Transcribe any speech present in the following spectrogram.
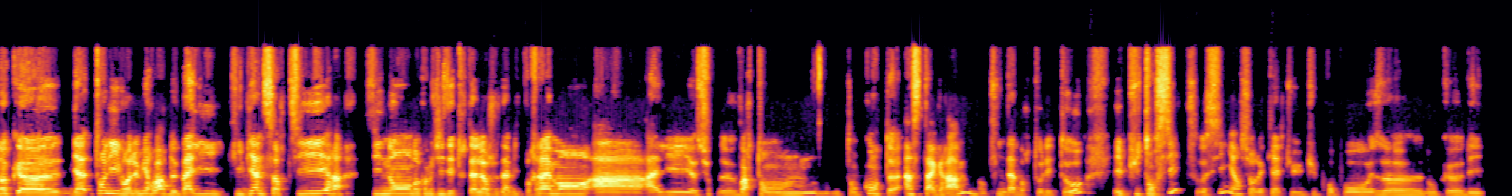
Donc, euh, il y a ton livre, Le miroir de Bali, qui vient de sortir. Sinon, donc, comme je disais tout à l'heure, je vous invite vraiment à aller euh, sur, euh, voir ton, ton compte Instagram, donc Linda Bortoletto, et puis ton site aussi, hein, sur lequel tu, tu proposes euh, donc des,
